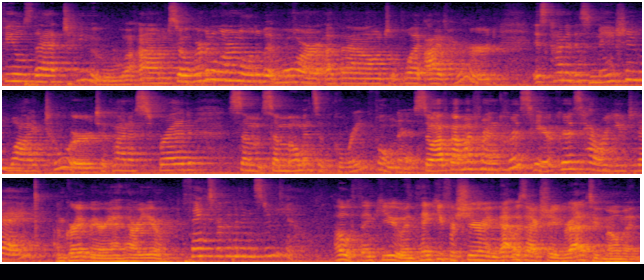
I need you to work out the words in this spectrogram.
feels that too. Um, so we're going to learn a little bit more about what I've heard is kind of this nationwide tour to kind of spread some some moments of gratefulness. So I've got my friend Chris here. Chris, how are you today? I'm great, Marianne. How are you? Thanks for coming in the studio. Oh, thank you, and thank you for sharing. That was actually a gratitude moment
